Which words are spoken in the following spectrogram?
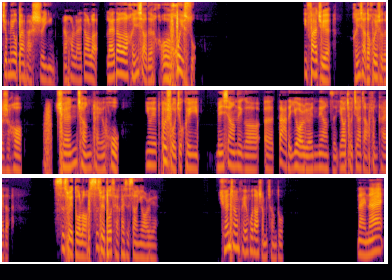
就没有办法适应，然后来到了来到了很小的呃会所，一发觉很小的会所的时候，全程陪护，因为会所就可以没像那个呃大的幼儿园那样子要求家长分开的。四岁多了，四岁多才开始上幼儿园。全程陪护到什么程度？奶奶、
